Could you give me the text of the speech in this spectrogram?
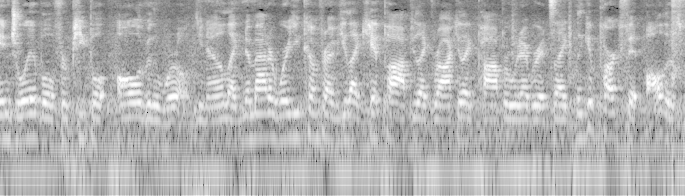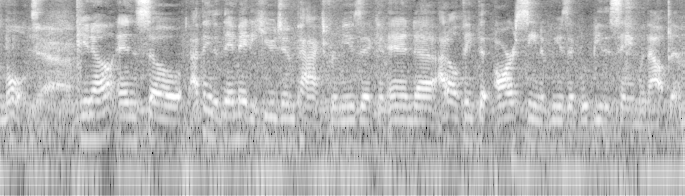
enjoyable for people all over the world. You know, like no matter where you come from, if you like hip hop, you like rock, you like pop or whatever, it's like Linkin Park fit all those molds. Yeah. You know, and so I think that they made a huge impact for music, and, and uh, I don't think that our scene of music would be the same without them.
